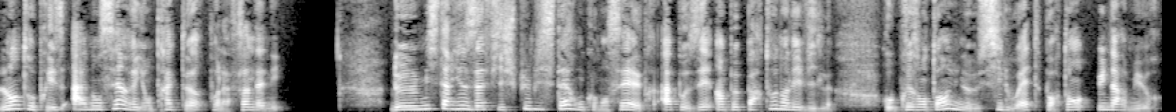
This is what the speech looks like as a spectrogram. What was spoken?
l'entreprise a annoncé un rayon tracteur pour la fin d'année. De mystérieuses affiches publicitaires ont commencé à être apposées un peu partout dans les villes, représentant une silhouette portant une armure.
